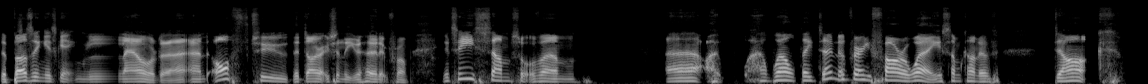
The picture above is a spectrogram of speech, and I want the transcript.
The buzzing is getting louder, and off to the direction that you heard it from, you can see some sort of um, uh, I, well, they don't look very far away. Some kind of dark.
